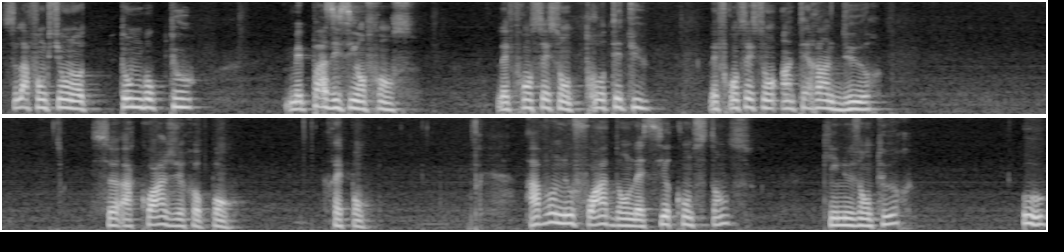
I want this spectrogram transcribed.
cela fonctionne au Tombouctou, mais pas ici en France. Les Français sont trop têtus, les Français sont un terrain dur, ce à quoi je réponds. réponds. Avons-nous foi dans les circonstances qui nous entourent? Ou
